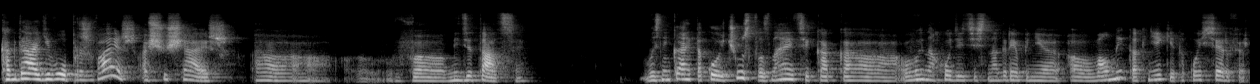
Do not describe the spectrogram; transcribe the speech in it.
когда его проживаешь, ощущаешь в медитации, возникает такое чувство, знаете, как а, вы находитесь на гребне а, волны, как некий такой серфер.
